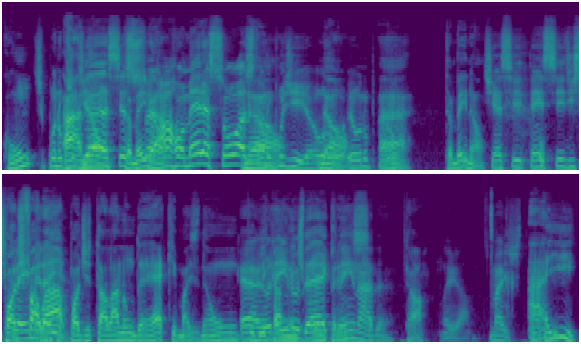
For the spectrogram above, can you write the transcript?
com. Tipo, não podia ah, não, ser só. Não. A Romero é sócio, então não podia. Eu não. Eu, não é, também não. Tinha esse, tem esse disclaimer Pode falar, aí. pode estar tá lá num deck, mas não é, publicamente. Eu nem no deck, nem nada. Tá. Legal. Mas... Aí,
